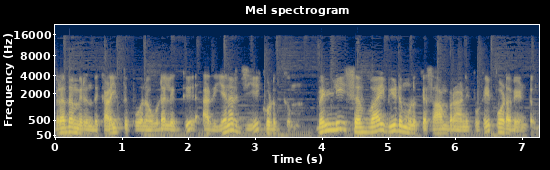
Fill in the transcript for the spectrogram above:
விரதம் இருந்து களைத்து போன உடலுக்கு அது எனர்ஜியை கொடுக்கும். வெள்ளி செவ்வாய் வீடு முழுக்க சாம்பிராணி புகை போட வேண்டும்.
